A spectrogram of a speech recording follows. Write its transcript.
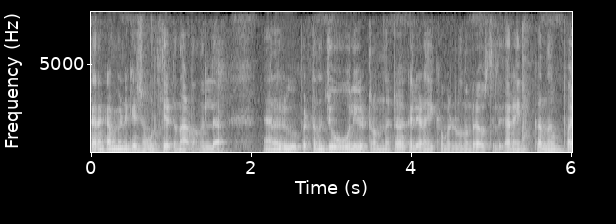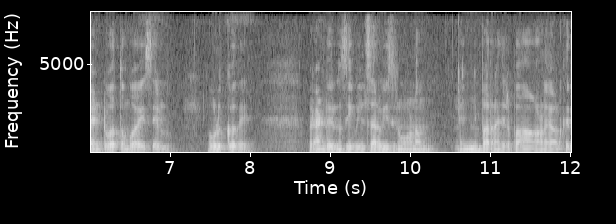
കാരണം കമ്മ്യൂണിക്കേഷൻ വൃത്തിയായിട്ട് നടന്നില്ല. ഞാനൊരു പെട്ടെന്ന് ജോലി കിട്ടണം എന്നിട്ട് കല്യാണം കഴിക്കാൻ പറ്റുള്ളൂ എന്നൊരു അവസ്ഥയിൽ കാരണം എനിക്കന്ന് പതിനെട്ട് പത്തൊമ്പത് വയസ്സേ ഉള്ളൂ. അപ്പോൾ രണ്ടുപേർക്കും സിവിൽ സർവീസിന് പോകണം. എന്നും പറഞ്ഞാൽ ചിലപ്പോൾ ആളെ ആൾക്കാർ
